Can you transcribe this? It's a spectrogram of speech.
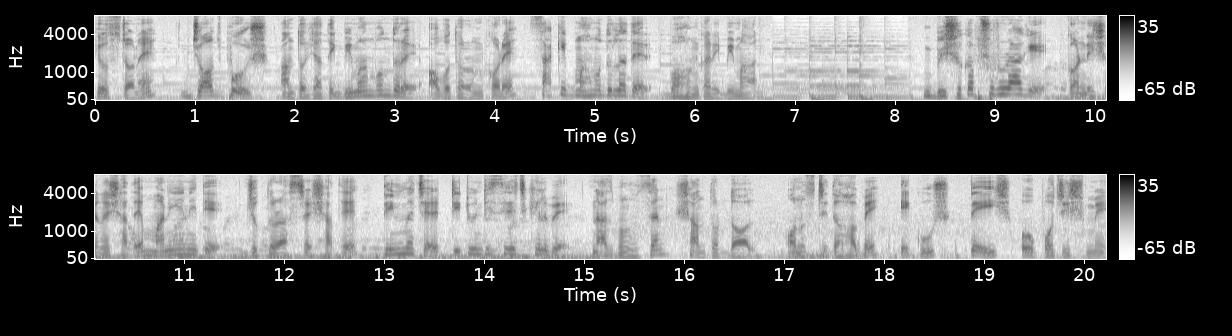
হিউস্টনে জর্জ বুশ আন্তর্জাতিক বিমানবন্দরে অবতরণ করে সাকিব মাহমুদুল্লাহদের বহনকারী বিমান। বিশ্বকাপ শুরুর আগে কন্ডিশনের সাথে মানিয়ে নিতে যুক্তরাষ্ট্রের সাথে তিন ম্যাচের টি টোয়েন্টি সিরিজ খেলবে নাজমুল হোসেন শান্তর দল। অনুষ্ঠিত হবে একুশ তেইশ ও পঁচিশ মে।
